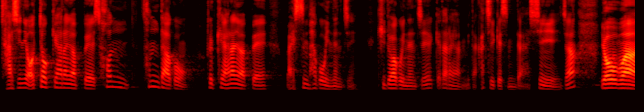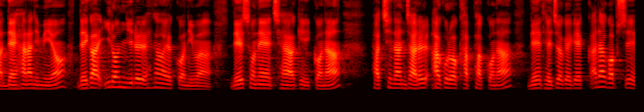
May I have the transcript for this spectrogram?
자신이 어떻게 하나님 앞에 선, 선다고 그렇게 하나님 앞에 말씀하고 있는지 기도하고 있는지 깨달아야 합니다. 같이 읽겠습니다. 시작. 여호와 내 하나님이여 내가 이런 일을 행하였거니와 내 손에 제약이 있거나 바친한 자를 악으로 갚았거나 내 대적에게 까닭 없이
